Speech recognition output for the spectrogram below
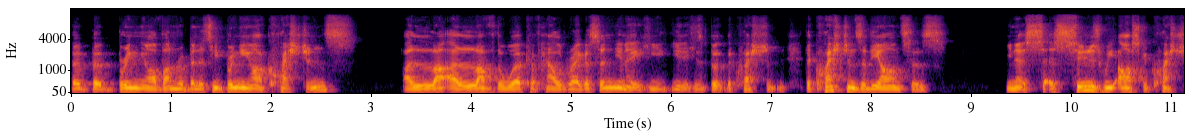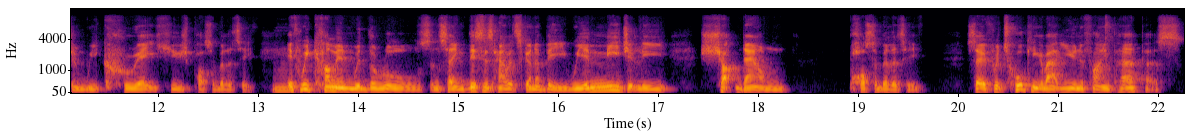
but but bringing our vulnerability bringing our questions I, lo- I love the work of Hal Gregersen. You know, he his book, the question, the questions are the answers. You know, as, as soon as we ask a question, we create huge possibility. Mm. If we come in with the rules and saying this is how it's going to be, we immediately shut down possibility. So if we're talking about unifying purpose,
